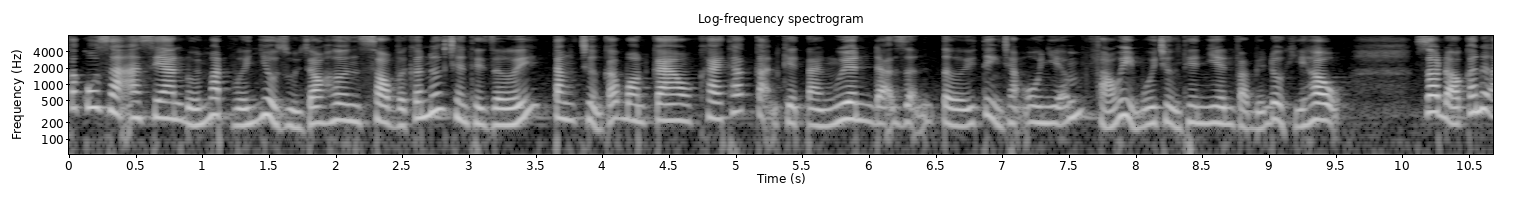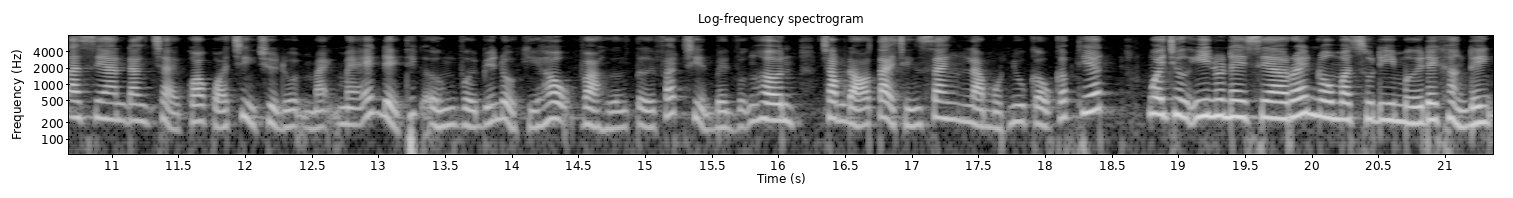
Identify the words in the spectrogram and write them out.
Các quốc gia ASEAN đối mặt với nhiều rủi ro hơn so với các nước trên thế giới. Tăng trưởng carbon cao, khai thác cạn kiệt tài nguyên đã dẫn tới tình trạng ô nhiễm, phá hủy môi trường thiên nhiên và biến đổi khí hậu. Do đó, các nước ASEAN đang trải qua quá trình chuyển đổi mạnh mẽ để thích ứng với biến đổi khí hậu và hướng tới phát triển bền vững hơn. Trong đó, tài chính xanh là một nhu cầu cấp thiết. Ngoại trưởng Indonesia Retno Marsudi mới đây khẳng định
